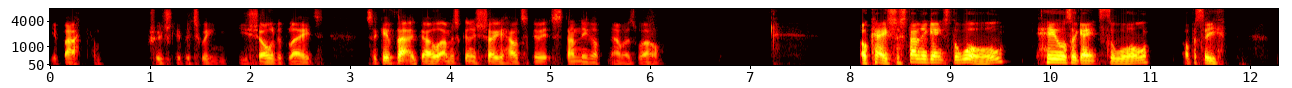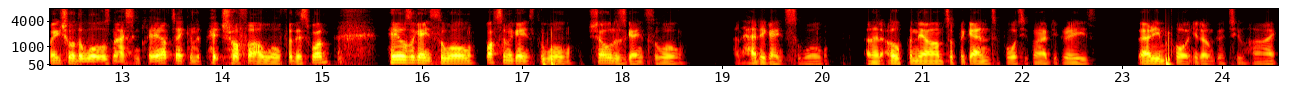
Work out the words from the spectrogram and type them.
your back, and crucially between your shoulder blades. So give that a go. I'm just going to show you how to do it standing up now as well. Okay, so standing against the wall, heels against the wall. Obviously, make sure the wall is nice and clear. I've taken the picture off our wall for this one. Heels against the wall, bottom against the wall, shoulders against the wall, and head against the wall. And then open the arms up again to 45 degrees. Very important you don't go too high.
